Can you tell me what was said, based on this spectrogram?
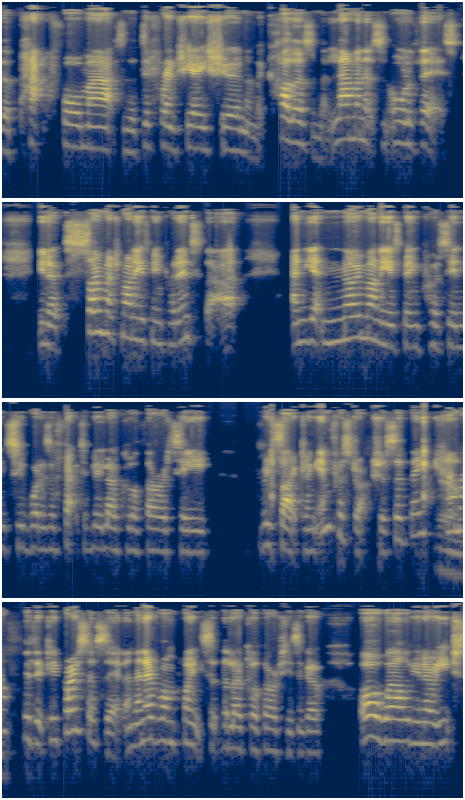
the pack formats and the differentiation and the colors and the laminates and all of this, you know, so much money has been put into that and yet no money is being put into what is effectively local authority recycling infrastructure. So they cannot physically process it. And then everyone points at the local authorities and go oh well you know each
